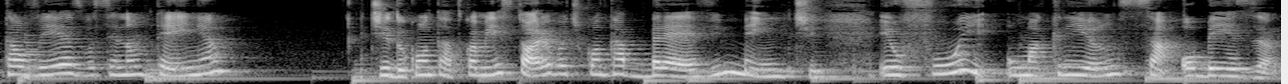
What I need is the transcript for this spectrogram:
talvez você não tenha tido contato com a minha história, eu vou te contar brevemente. Eu fui uma criança obesa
